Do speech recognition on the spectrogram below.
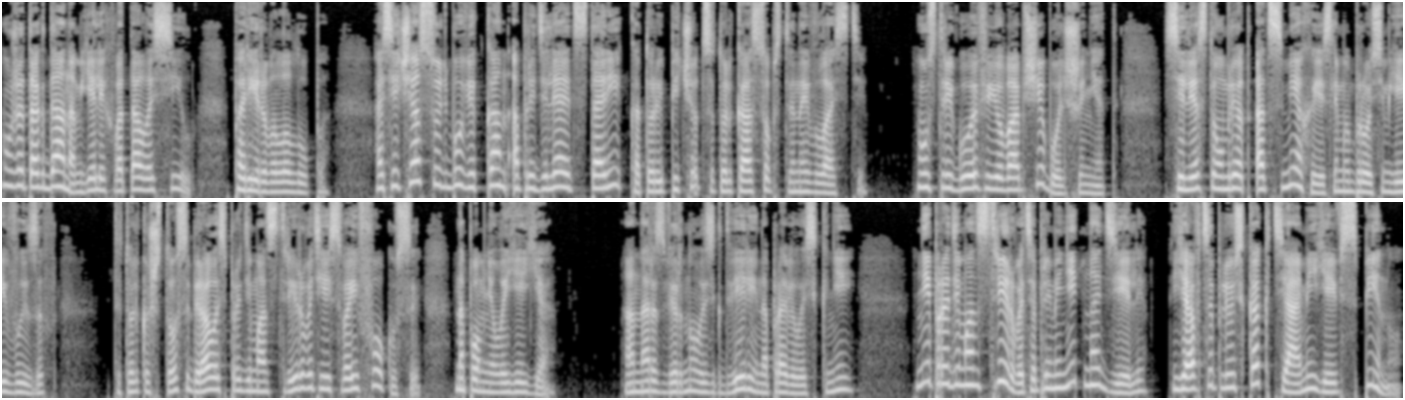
«Уже тогда нам еле хватало сил», — парировала Лупа. «А сейчас судьбу Виккан определяет старик, который печется только о собственной власти. У Стригоев ее вообще больше нет. Селеста умрет от смеха, если мы бросим ей вызов. «Ты только что собиралась продемонстрировать ей свои фокусы», — напомнила ей я. Она развернулась к двери и направилась к ней. «Не продемонстрировать, а применить на деле. Я вцеплюсь когтями ей в спину.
